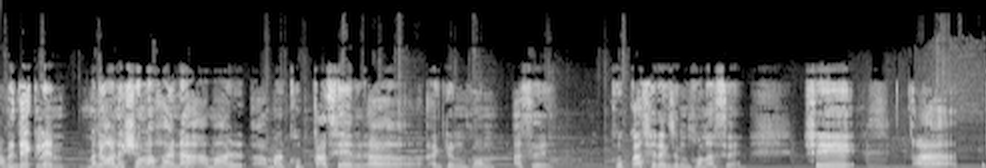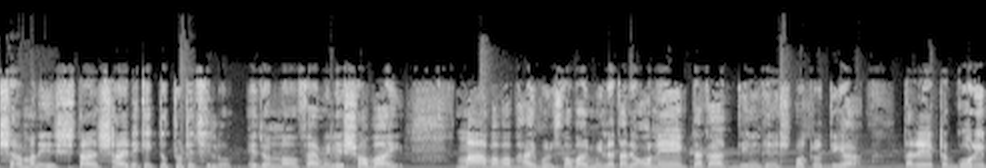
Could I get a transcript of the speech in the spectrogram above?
আপনি দেখলেন মানে অনেক সময় হয় না, আমার আমার খুব কাছের একজন বোন আছে, খুব কাছের একজন বোন আছে সে মানে তার শারীরিক একটু ত্রুটি ছিল। এজন্য ফ্যামিলির সবাই, মা, বাবা ভাই বোন সবাই মিলে তারে অনেক টাকা দিয়ে জিনিসপত্র দিয়া তারে একটা গরিব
